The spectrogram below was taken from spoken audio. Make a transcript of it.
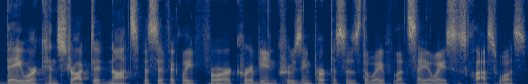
they were constructed not specifically for Caribbean cruising purposes, the way, let's say, Oasis class was.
